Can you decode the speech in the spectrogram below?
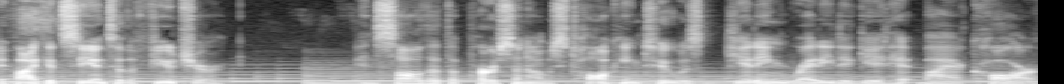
If I could see into the future and saw that the person I was talking to was getting ready to get hit by a car,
